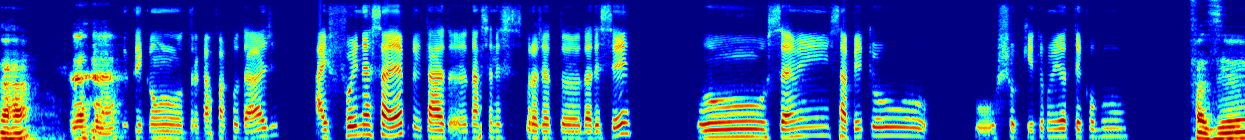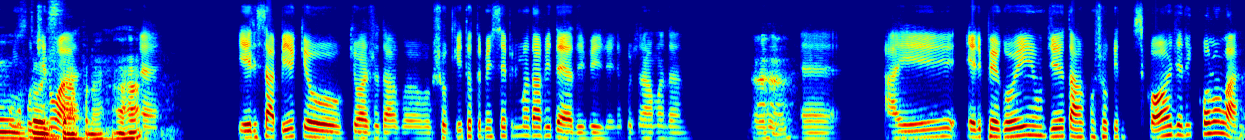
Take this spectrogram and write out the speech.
Aham. Aham. Não tem como trocar faculdade. Aí foi nessa época que tá nascendo esses projetos do- da DC, o Seven sabia que o, o Shokito não ia ter como Fazer Como os dois continuar. trampos, né? Aham. É. E ele sabia que eu, que eu ajudava o Shokito, eu também sempre mandava ideia de vídeo, ele continuava mandando. Aham. É, aí ele pegou e um dia eu tava com o Shokito no Discord e ele colou lá.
